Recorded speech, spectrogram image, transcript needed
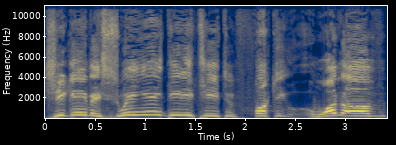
She gave a swinging DDT to fucking one of,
